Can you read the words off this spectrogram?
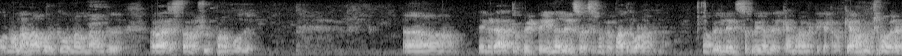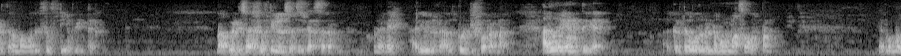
ஒரு நல்ல ஞாபகம் இருக்குது ஒரு நாள் நான் வந்து ராஜஸ்தானில் ஷூட் பண்ணும்போது எங்கள் டேரக்டர் போயிட்டு என்ன லென்ஸ் வச்சுருக்கேன்? போய் பார்த்துட்டு வாடா அப்படின்னா நான் போய் லென்ஸை போய் அந்த கேமராமேன் கேட்டேன். அந்த கேமராமேன் சும்மா விளையாட்டுத்தனமாக வந்து ஃபிஃப்டி அப்படின்ட்டு நான் போயிட்டு சார் ஃபிஃப்டி லென்ஸ் வச்சுருக்கேன் சார் அப்படின்னு டே அறிவு அது டுவெண்ட்டி ஃபோர் ஆனால் அது வரைக்கும் எனக்கு தெரியாது. கிட்ட ஒரு ரெண்டு மூணு மாதம் ஒர்க் பண்ணேன். எனக்கு ரொம்ப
